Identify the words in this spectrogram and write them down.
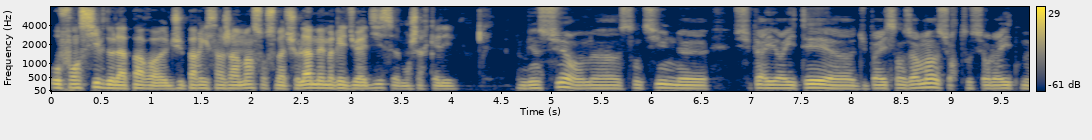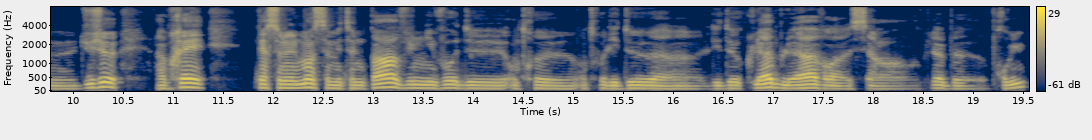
offensive de la part du Paris Saint-Germain sur ce match-là, même réduit à 10, mon cher Khalil. Bien sûr, on a senti une supériorité du Paris Saint-Germain, surtout sur le rythme du jeu. Après, personnellement, ça m'étonne pas, vu le niveau de, entre, entre les, deux, les deux clubs. Le Havre, c'est un club promu.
